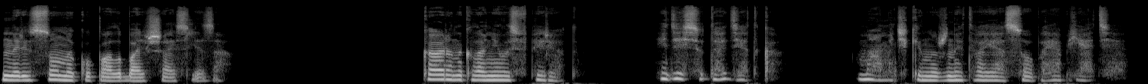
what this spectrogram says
На рисунок упала большая слеза. Кара наклонилась вперед. «Иди сюда, детка. Мамочке нужны твои особые объятия.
